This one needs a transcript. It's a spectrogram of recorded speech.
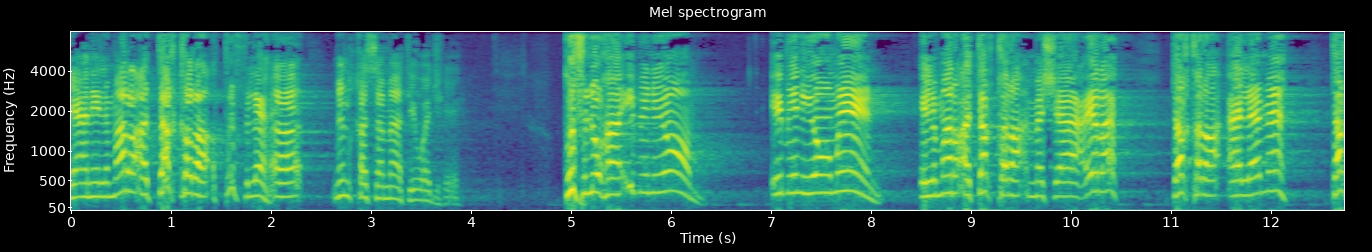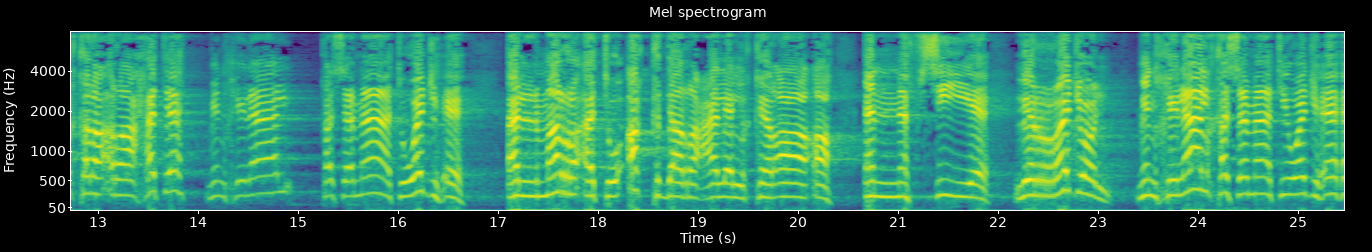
لأن المرأة تقرأ طفلها من قسمات وجهه. طفلها ابن يوم ابن يومين. المرأة تقرأ مشاعره تقرأ ألمه تقرأ راحته من خلال قسمات وجهه. المرأة أقدر على القراءة النفسية للرجل من خلال قسمات وجهه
